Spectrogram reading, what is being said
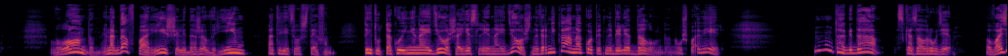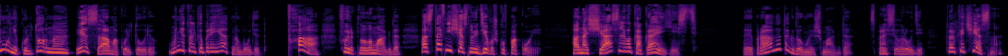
«В Лондон, иногда в Париж или даже в Рим», — ответил Штефан. «Ты тут такую не найдешь, а если и найдешь, наверняка она копит на билет до Лондона, уж поверь». «Ну, тогда», — сказал Руди, — «возьму некультурную и сам окультурю. Мне только приятно будет». «Па!» — фыркнула Магда. «Оставь несчастную девушку в покое. Она счастлива, какая есть. «Ты правда так думаешь, Магда?» — спросил Руди. «Только честно,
